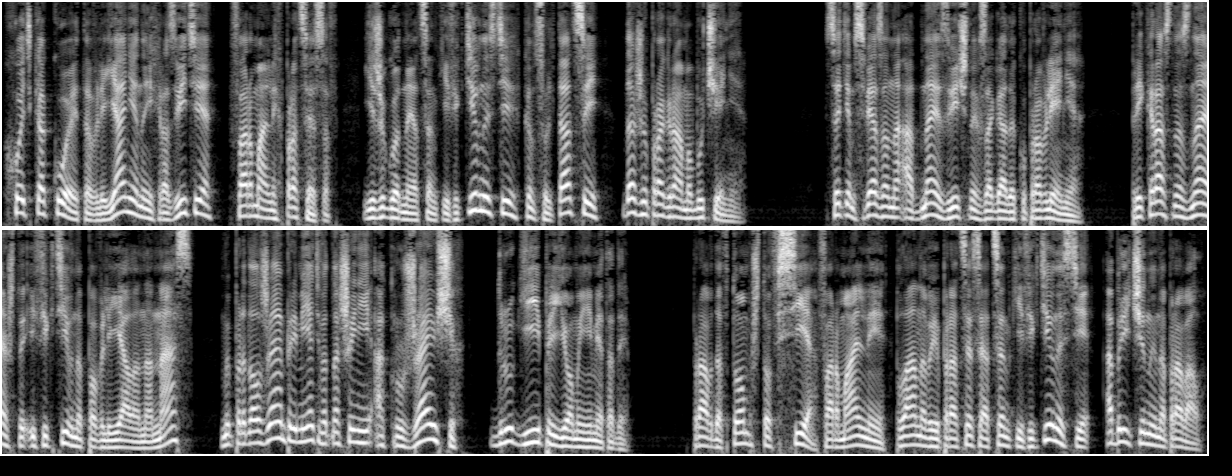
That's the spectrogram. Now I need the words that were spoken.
хоть какое-то влияние на их развитие формальных процессов, ежегодной оценки эффективности, консультаций, даже программ обучения. С этим связана одна из вечных загадок управления. Прекрасно зная, что эффективно повлияло на нас, мы продолжаем применять в отношении окружающих другие приемы и методы. Правда в том, что все формальные, плановые процессы оценки эффективности обречены на провал.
